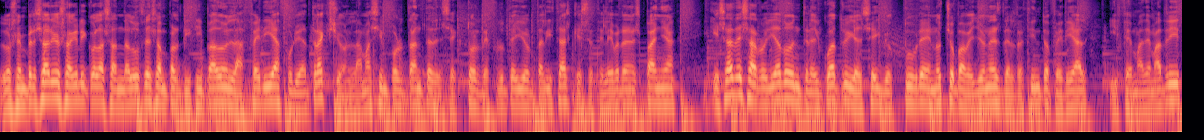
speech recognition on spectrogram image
Los empresarios agrícolas andaluces han participado en la Feria Fruit Attraction, la más importante del sector de fruta y hortalizas que se celebra en España y que se ha desarrollado entre el 4 y el 6 de octubre en ocho pabellones del recinto ferial IFEMA de Madrid,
